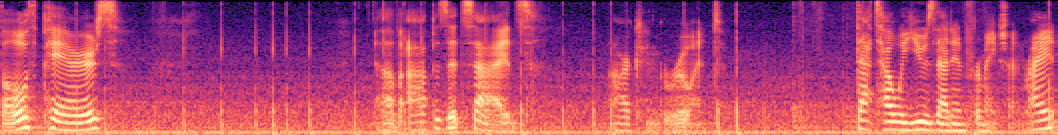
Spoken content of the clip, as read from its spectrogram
both pairs of opposite sides are congruent. That's how we use that information, right?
